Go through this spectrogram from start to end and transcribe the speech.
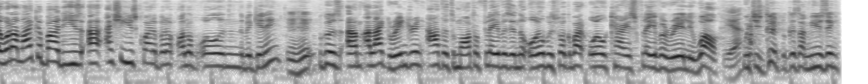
and what I like about it is I actually use quite a bit of olive oil in the beginning Mm-hmm. because um, I like rendering out the tomato flavors in the oil. We spoke about oil carries flavor really well, Yeah. which is good because I'm using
